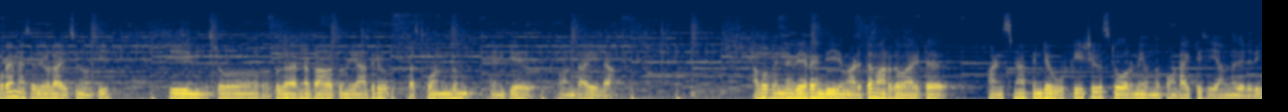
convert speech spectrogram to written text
കുറേ മെസ്സേജുകൾ അയച്ചു നോക്കി. ഈ സ്റ്റോറുകാരന്റെ ഭാഗത്തുനിന്ന് യാതൊരു റെസ്പോണ്ടും എനിക്ക് ഉണ്ടായില്ല. അപ്പോൾ പിന്നെ വേറെ എന്ത് ചെയ്യും? അടുത്ത മാർഗമായിട്ട് ഫൺസ്നാപ്പിന്റെ ഒഫീഷ്യൽ സ്റ്റോറിനെ ഒന്ന് കോണ്ടാക്റ്റ് ചെയ്യാമെന്ന് കരുതി.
